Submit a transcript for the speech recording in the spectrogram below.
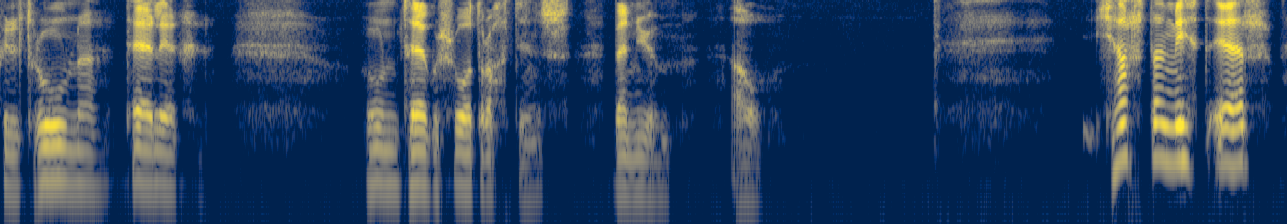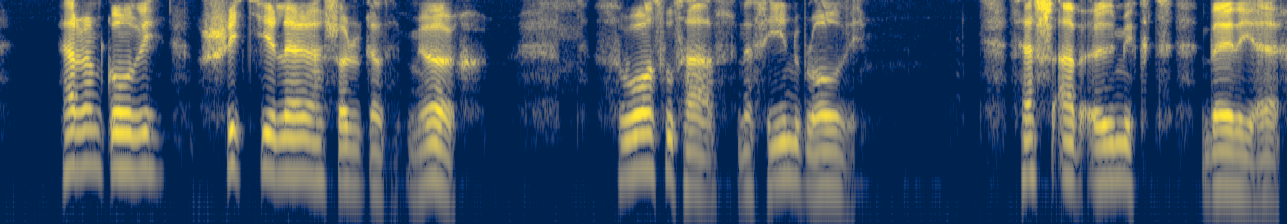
fyrir trúna teleg, hún tegur svo drottins benjum á. Hjartað mitt er, herran góði, hryggilega sörgað mjög, þvó þú það með þínu blóði. Þess af auðmygt beði ég.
